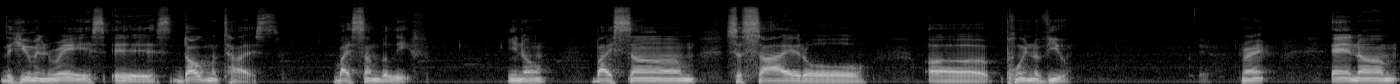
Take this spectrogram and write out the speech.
the human race is dogmatized by some belief, you know, by some societal uh, point of view, Yeah. right? And um,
